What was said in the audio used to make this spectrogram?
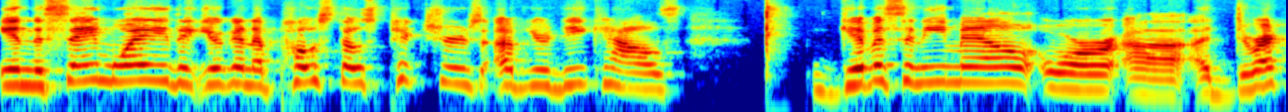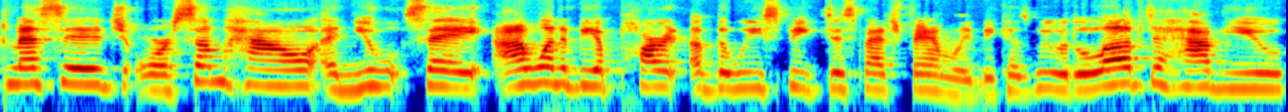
in the same way that you're going to post those pictures of your decals, give us an email or uh, a direct message or somehow, and you say, I want to be a part of the We Speak Dispatch family because we would love to have you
